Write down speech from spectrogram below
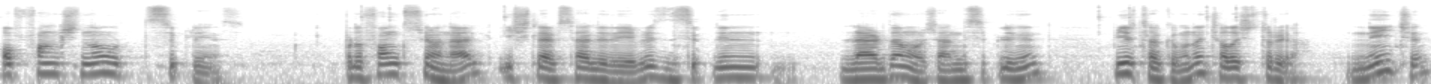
of functional disciplines. Burada fonksiyonel, işlevsel de diyebiliriz. Disiplinlerden oluşan disiplinin bir takımını çalıştırıyor. Ne için?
